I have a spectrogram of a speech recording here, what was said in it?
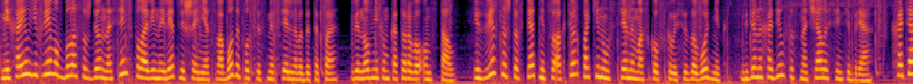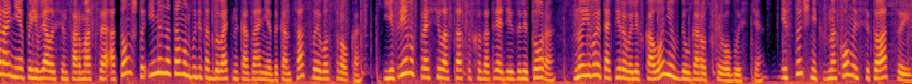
Михаил Ефремов был осужден на 7,5 лет лишения свободы после смертельного ДТП, виновником которого он стал. Известно, что в пятницу актер покинул стены московского СИЗО «Водник», где находился с начала сентября. Хотя ранее появлялась информация о том, что именно там он будет отбывать наказание до конца своего срока. Ефремов просил остаться в хозотряде из Элитора, но его этапировали в колонию в Белгородской области. Источник, знакомый с ситуацией,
